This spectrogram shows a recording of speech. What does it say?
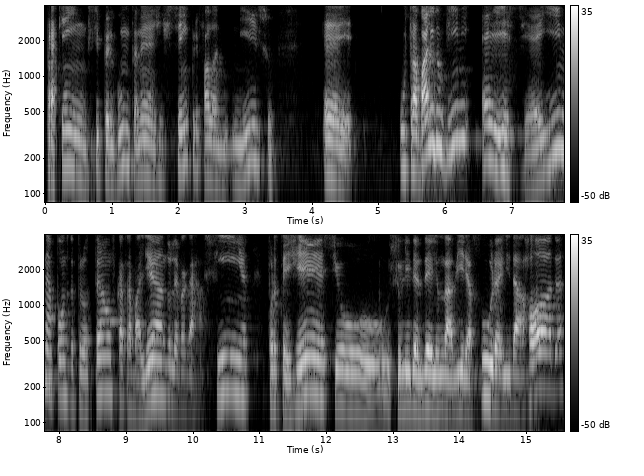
Para quem se pergunta, né? A gente sempre fala nisso. É, o trabalho do Vini é esse: é ir na ponta do pelotão, ficar trabalhando, levar garrafinha, proteger. Se o, se o líder dele, um Gaviria, fura, ele dá a roda.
